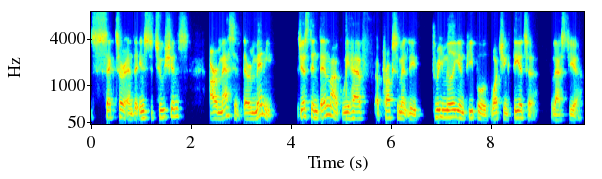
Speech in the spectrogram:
sector and the institutions are massive. There are many. Just in denmark we have approximately 3 million people watching theater last year.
